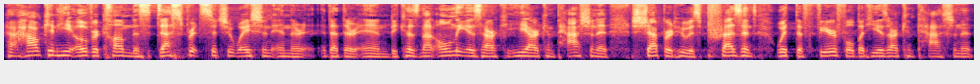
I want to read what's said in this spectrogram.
How can he overcome this desperate situation their, that they're in? Because not only is our, he our compassionate shepherd who is present with the fearful, but he is our compassionate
